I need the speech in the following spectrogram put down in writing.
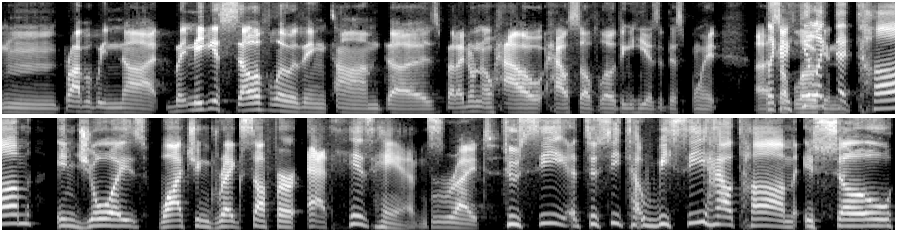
Mm, probably not, but maybe a self-loathing Tom does, but I don't know how how self-loathing he is at this point. Uh, like I feel like that Tom enjoys watching Greg suffer at his hands. Right. To see to see we see how Tom is so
